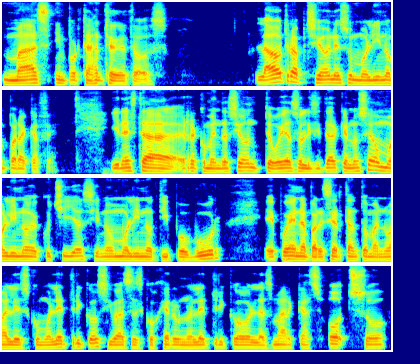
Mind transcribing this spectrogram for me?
más importante de todos. La otra opción es un molino para café. Y en esta recomendación te voy a solicitar que no sea un molino de cuchillas, sino un molino tipo Burr. Eh, pueden aparecer tanto manuales como eléctricos. Si vas a escoger uno eléctrico, las marcas Otso,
